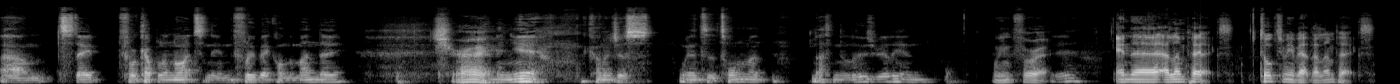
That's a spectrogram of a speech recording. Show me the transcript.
um, stayed for a couple of nights, and then flew back on the Monday. True. And then yeah, kind of just went into the tournament, nothing to lose really, and Went for it. yeah. And the Olympics. Talk to me about the Olympics.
